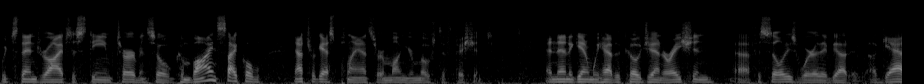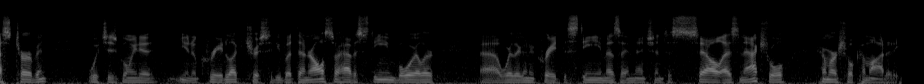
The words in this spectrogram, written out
which then drives a steam turbine. So combined cycle natural gas plants are among your most efficient. And then again, we have the cogeneration uh, facilities where they've got a gas turbine, which is going to you know create electricity, but then also have a steam boiler uh, where they're going to create the steam, as I mentioned, to sell as an actual commercial commodity.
